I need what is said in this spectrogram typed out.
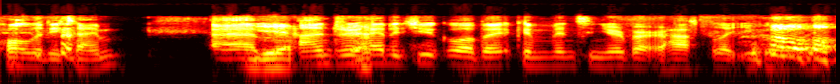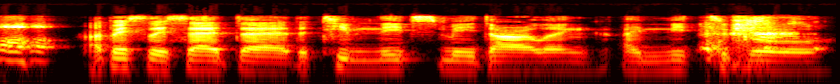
holiday time. Um, Yeah. Andrew, how did you go about convincing your better half to let you go? I basically said, uh, the team needs me, darling. I need to go.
